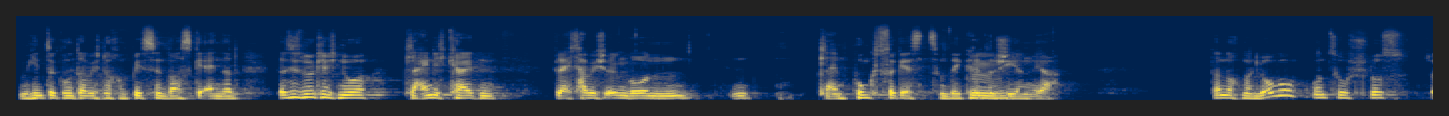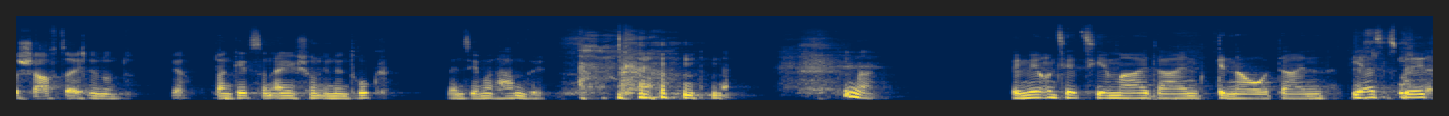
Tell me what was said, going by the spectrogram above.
Im Hintergrund habe ich noch ein bisschen was geändert. Das ist wirklich nur Kleinigkeiten. Vielleicht habe ich irgendwo einen, einen kleinen Punkt vergessen zum Wegretuschieren, ja. Dann noch mein Logo und zum Schluss das Scharfzeichnen und ja, dann geht es dann eigentlich schon in den Druck, wenn es jemand haben will. Prima. Wenn wir uns jetzt hier mal dein, genau, dein, wie heißt das Bild?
